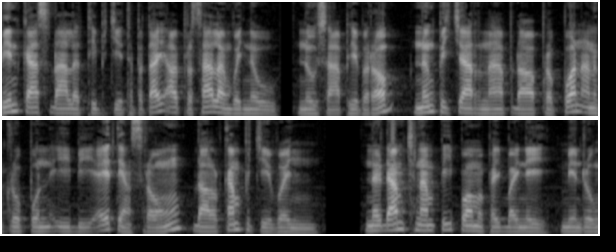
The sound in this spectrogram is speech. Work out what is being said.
មានការស្ដារលទ្ធិប្រជាធិបតេយ្យឲ្យប្រសើរឡើងវិញនោះនោះសហភាពអឺរ៉ុបនឹងពិចារណាផ្ដល់ប្រព័ន្ធអនុគ្រោះពន្ធ EBA ទាំងស្រុងដល់កម្ពុជាវិញ នៅដើមឆ្នាំ2023នេះមានរោង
